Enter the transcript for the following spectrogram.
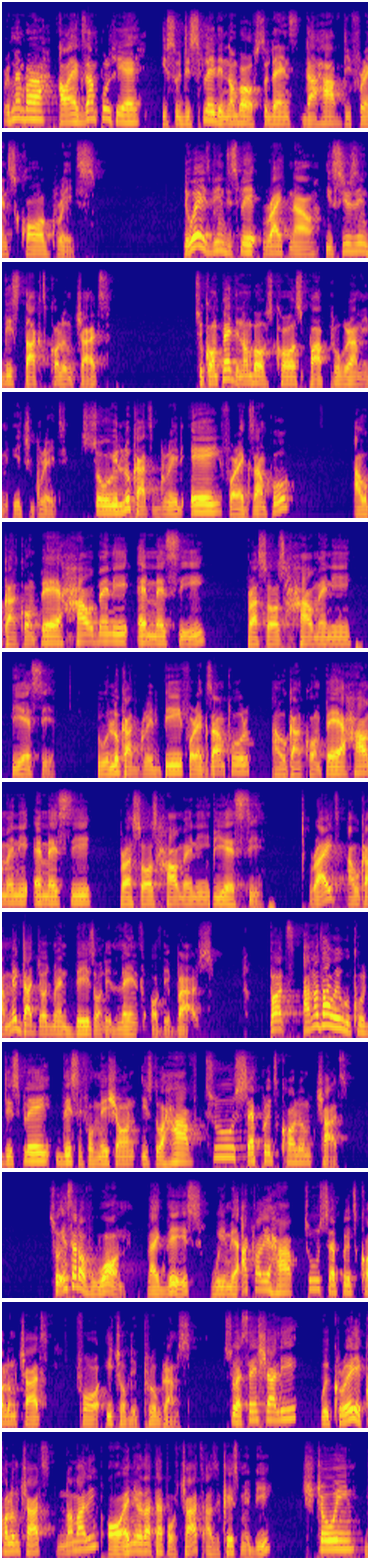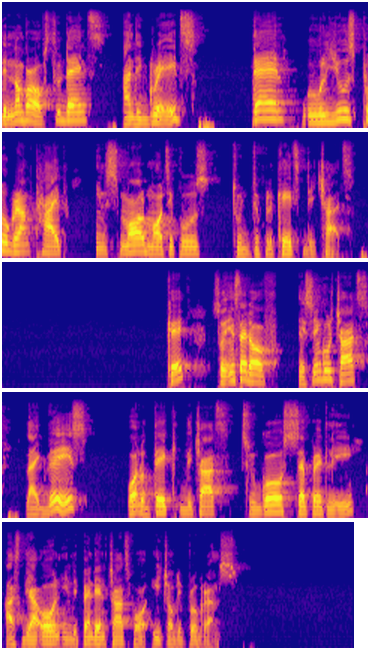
Remember, our example here is to display the number of students that have different score grades. The way it's being displayed right now is using this stacked column chart to compare the number of scores per program in each grade. So we will look at grade A, for example, and we can compare how many MSc versus how many BSc. We will look at grade B, for example, and we can compare how many MSc versus how many BSc, right? And we can make that judgment based on the length of the bars. But another way we could display this information is to have two separate column charts. So instead of one like this, we may actually have two separate column charts for each of the programs. So essentially, we create a column chart normally or any other type of chart as the case may be, showing the number of students and the grades. Then we will use program type in small multiples to duplicate the chart. Okay, so instead of a single chart like this, we want to take the charts to go separately as their own independent charts for each of the programs.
